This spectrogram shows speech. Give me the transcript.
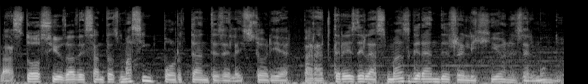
las dos ciudades santas más importantes de la historia para tres de las más grandes religiones del mundo.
